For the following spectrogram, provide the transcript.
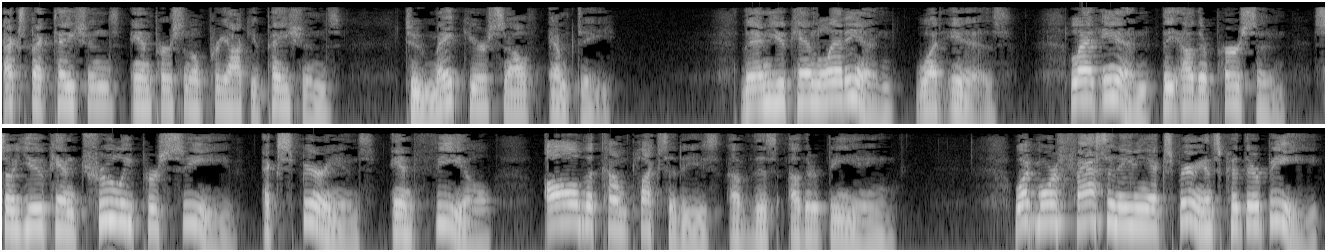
expectations, and personal preoccupations to make yourself empty. Then you can let in what is. Let in the other person so you can truly perceive, experience, and feel all the complexities of this other being. What more fascinating experience could there be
